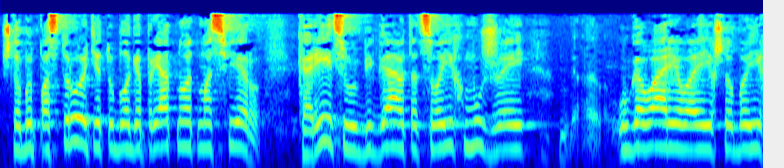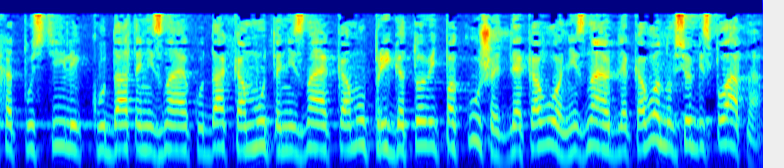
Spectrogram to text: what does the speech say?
чтобы построить эту благоприятную атмосферу. Корейцы убегают от своих мужей, уговаривая их, чтобы их отпустили куда-то, не зная куда, кому-то, не зная кому, приготовить покушать. Для кого? Не знаю для кого, но все бесплатно.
